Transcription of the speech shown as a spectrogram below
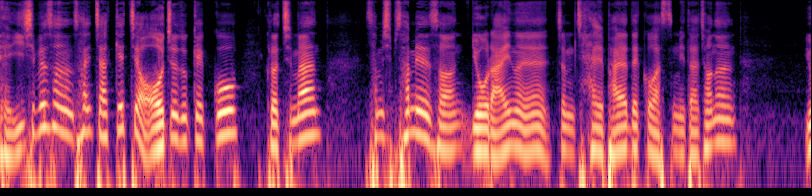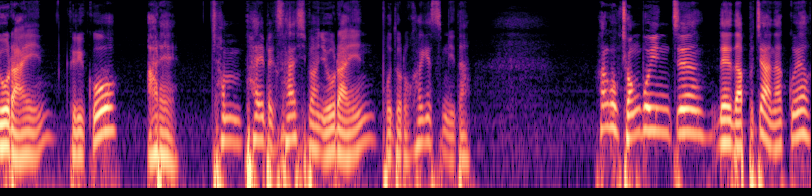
예, 20에서는 살짝 깼죠. 어제도 깼고 그렇지만 33일선 요 라인을 좀 잘 봐야 될 것 같습니다. 저는 요 라인 그리고 아래 1840원 요 라인 보도록 하겠습니다. 한국 정보인증 네 나쁘지 않았고요.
